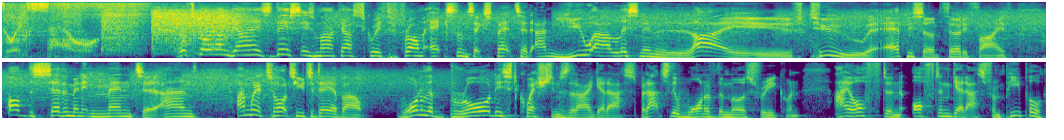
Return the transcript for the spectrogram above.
to excel. What's going on, guys? This is Mark Asquith from Excellence Expected, and you are listening live to episode 35 of the 7 Minute Mentor. And I'm going to talk to you today about one of the broadest questions that I get asked, but actually one of the most frequent. I often, often get asked from people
